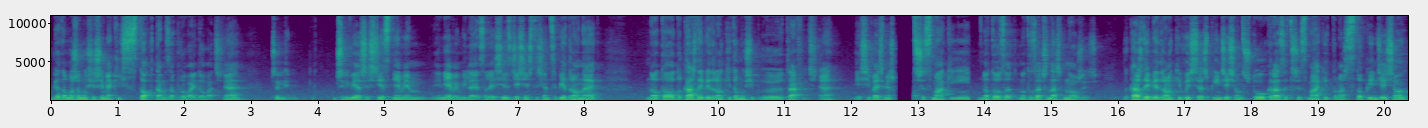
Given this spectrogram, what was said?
wiadomo, że musisz im jakiś stok tam zaprowajdować, nie? Czyli, czyli wiesz, jeśli jest, nie wiem, nie wiem ile jest, ale jeśli jest 10 tysięcy biedronek, no to do każdej biedronki to musi y, trafić, nie? Jeśli weźmiesz trzy smaki, no to, no to zaczynasz mnożyć. Do każdej biedronki wyślesz 50 sztuk razy trzy smaki, to masz 150,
